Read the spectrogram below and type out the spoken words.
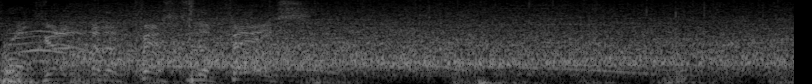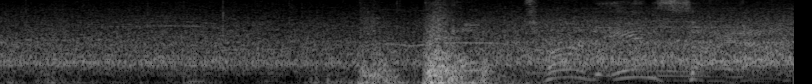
Broken up with a fist to the face. Oh, turned inside out.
